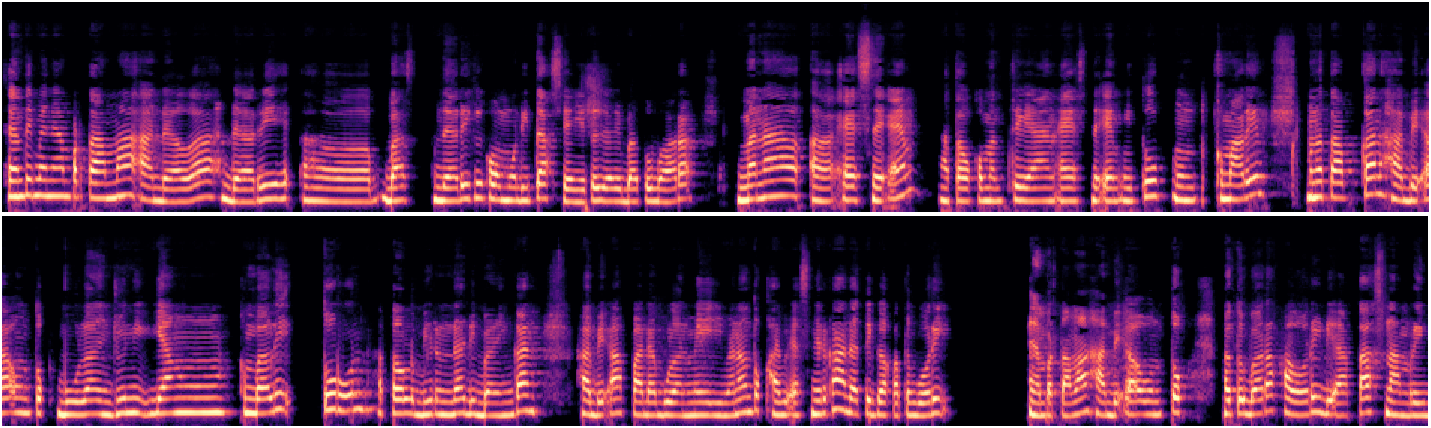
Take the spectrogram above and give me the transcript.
Sentimen yang pertama adalah dari uh, bas, dari komoditas ya yaitu dari batu bara di mana eh, SDM atau Kementerian SDM itu kemarin menetapkan HBA untuk bulan Juni yang kembali turun atau lebih rendah dibandingkan HBA pada bulan Mei. Di mana untuk HBA sendiri kan ada tiga kategori. Yang pertama HBA untuk batubara kalori di atas 6000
